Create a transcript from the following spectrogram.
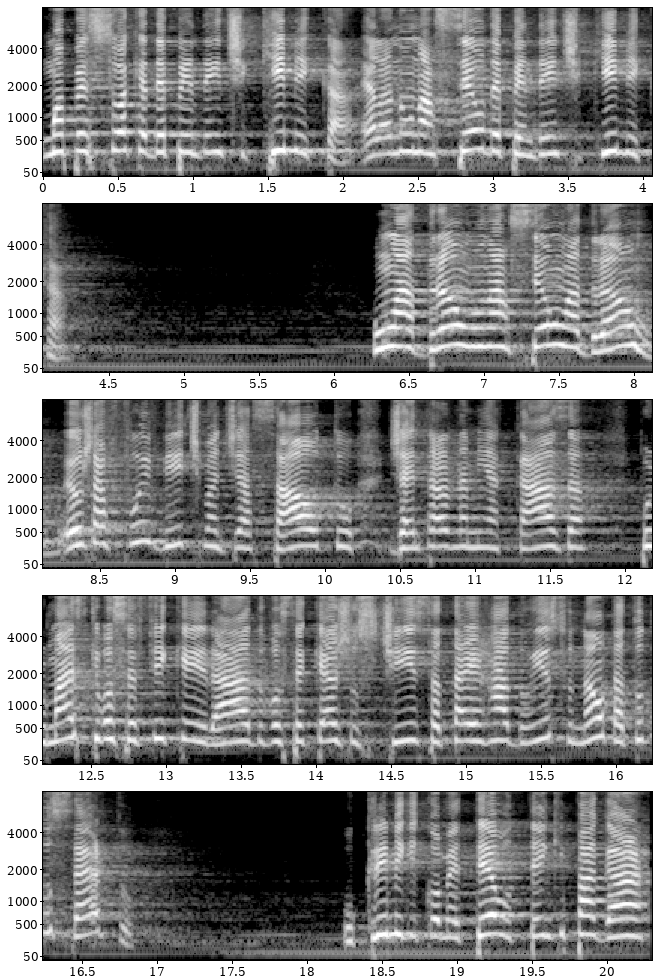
Uma pessoa que é dependente química, ela não nasceu dependente química. Um ladrão não nasceu um ladrão. Eu já fui vítima de assalto, já entraram na minha casa. Por mais que você fique irado, você quer justiça, está errado isso? Não, está tudo certo. O crime que cometeu tem que pagar,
